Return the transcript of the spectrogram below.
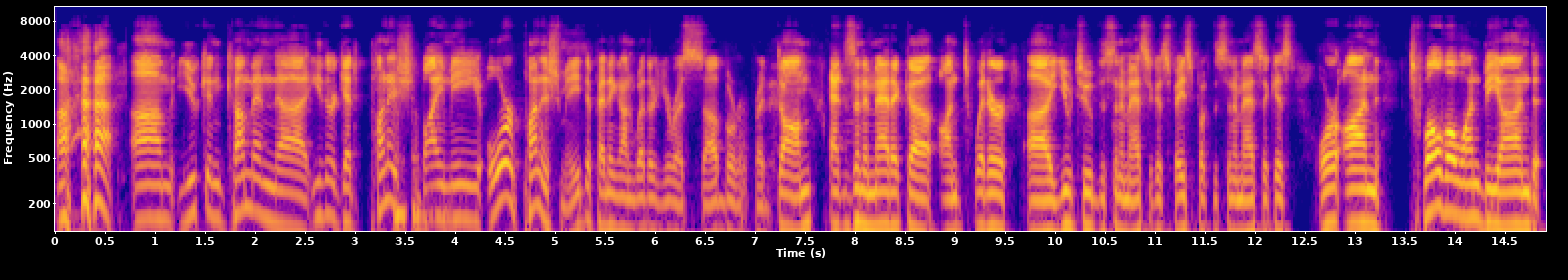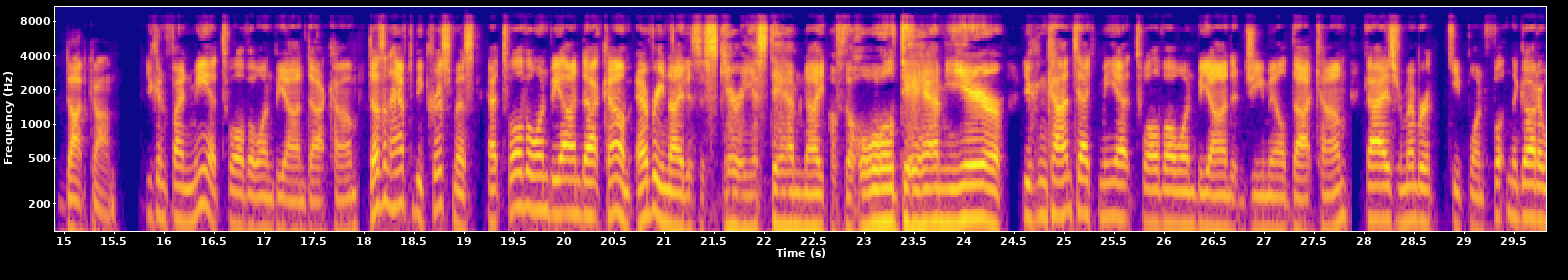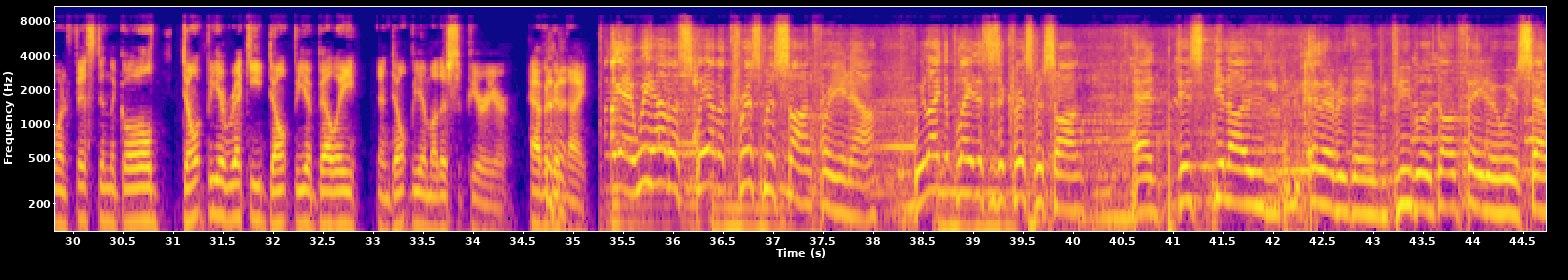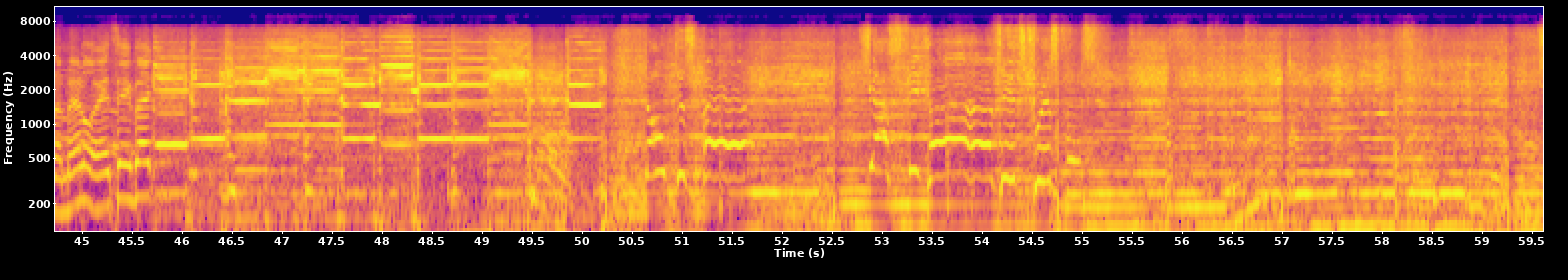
Uh, um, you can come and uh, either get punished by me or punish me, depending on whether you're a sub or a dom, at Cinematica on Twitter, uh, YouTube, The Cinemasochist, Facebook, The Cinemasochist, or on 1201beyond.com. You can find me at 1201beyond.com. Doesn't have to be Christmas. At 1201beyond.com, every night is the scariest damn night of the whole damn year. You can contact me at 1201beyond at gmail.com. Guys, remember, keep one foot in the gutter, one fist in the gold. Don't be a Ricky, don't be a Billy, and don't be a Mother Superior. Have a good night. okay, we have a we have a Christmas song for you now. We like to play this as a Christmas song and just you know and everything. But people don't think that we're sentimental or anything, but. Don't despair just because it's Christmas.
